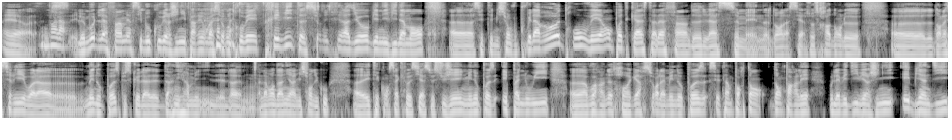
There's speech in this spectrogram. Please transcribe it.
Et voilà. voilà. C'est le mot de la fin. Merci beaucoup Virginie Paris. On va se retrouver très vite sur Nutri Radio, bien évidemment. Euh, cette émission, vous pouvez la retrouver en podcast à la fin de la semaine. Dans la série, ce sera dans le euh, dans la série voilà euh, ménopause, puisque la dernière l'avant-dernière émission du coup euh, était consacrée aussi à ce sujet, une ménopause épanouie, euh, avoir un autre regard sur la ménopause. C'est important d'en parler. Vous l'avez dit Virginie, et bien dit.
